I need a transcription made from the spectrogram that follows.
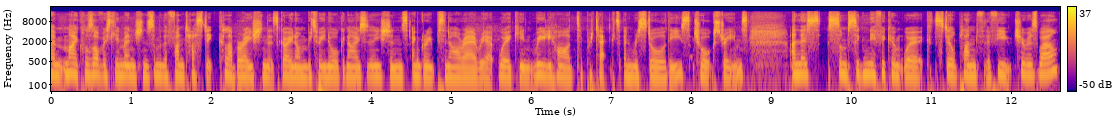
um, Michael's obviously mentioned some of the fantastic collaboration that's going on between organisations and groups in our area, working really hard to protect and restore these chalk streams. And there's some significant work still planned for the future as well.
